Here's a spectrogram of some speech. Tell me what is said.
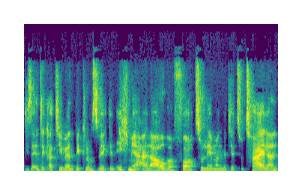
dieser integrative Entwicklungsweg, den ich mir erlaube, vorzuleben und mit dir zu teilen.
